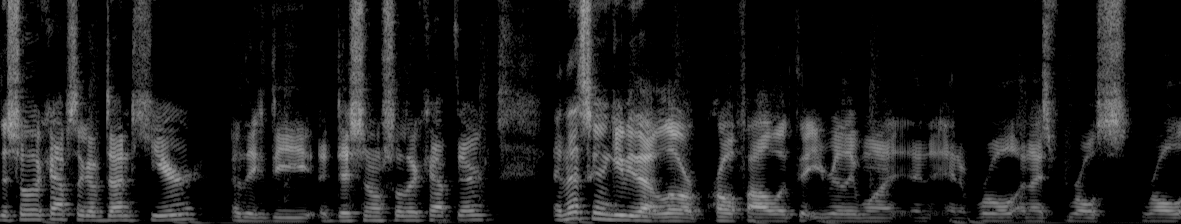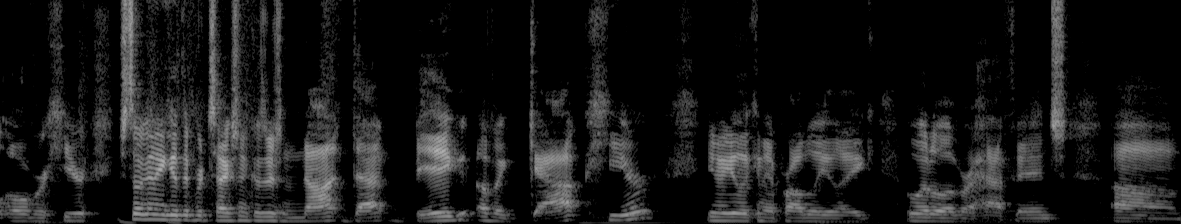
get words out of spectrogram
the shoulder caps like I've done here, the, the additional shoulder cap there, and that's going to give you that lower profile look that you really want and, and a roll a nice roll roll over here. You're still going to get the protection because there's not that big of a gap here. You know you're looking at probably like a little over a half inch um,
